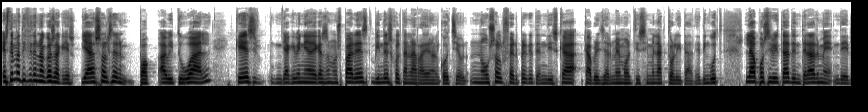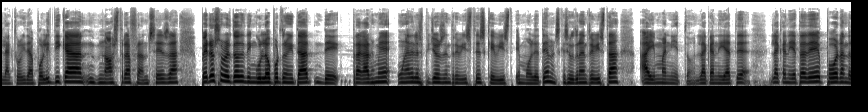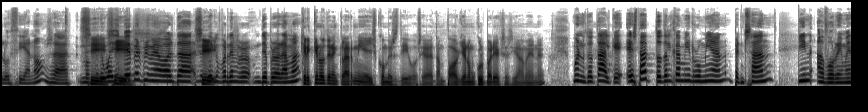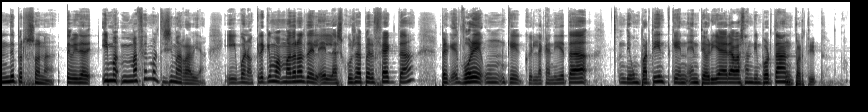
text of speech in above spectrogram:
Este matí he fet una cosa que ja sol ser poc habitual, que és, ja que venia de casa dels meus pares, vindre escoltant la ràdio en el cotxe. No ho sol fer perquè tendisc a cabrejar-me moltíssim en l'actualitat. He tingut la possibilitat d'enterar-me de l'actualitat política nostra, francesa, però sobretot he tingut l'oportunitat de tragar-me una de les pitjors entrevistes que he vist en molt de temps, que ha sigut una entrevista a Imma Nieto, la candidata, la candidata de Por Andalucía, no? O sea, Sí, ho he dit sí. bé per primera volta Sí. que portem de programa. Crec que no tenen clar ni ells com es diu, o sigui, tampoc jo no em culparia excessivament, eh? Bueno, total, que he estat tot el camí rumiant pensant quin avorriment de persona, de veritat. I m'ha- fet moltíssima ràbia. I, bueno, crec que m'ha donat l'excusa perfecta perquè veure un, que, que la candidata d'un partit que en, en teoria era bastant important, Un partit.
